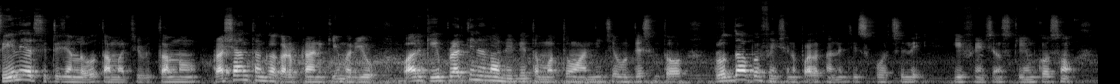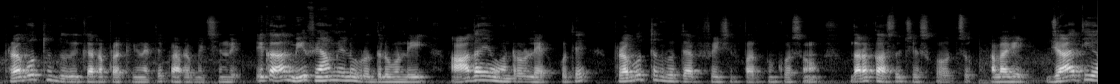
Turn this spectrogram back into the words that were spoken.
సీనియర్ సిటిజన్లు తమ జీవితాలను ప్రశాంతంగా గడపడానికి మరియు వారికి ప్రతి నెల నిర్ణీత మొత్తం అందించే ఉద్దేశంతో వృద్ధాప్య పెన్షన్ పథకాన్ని తీసుకువచ్చింది. ఈ పెన్షన్ స్కీమ్ కోసం ప్రభుత్వం ధృవీకరణ ప్రక్రియను అయితే ప్రారంభించింది. ఇక మీ ఫ్యామిలీలో వృద్ధులు ఉండి ఆదాయ వనరులు లేకపోతే ప్రభుత్వ వృద్ధాప్య పెన్షన్ పథకం కోసం దరఖాస్తు చేసుకోవచ్చు. అలాగే జాతీయ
